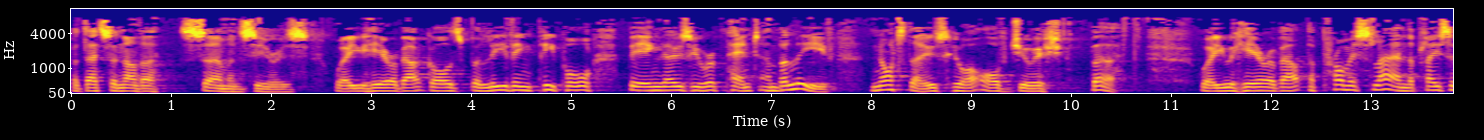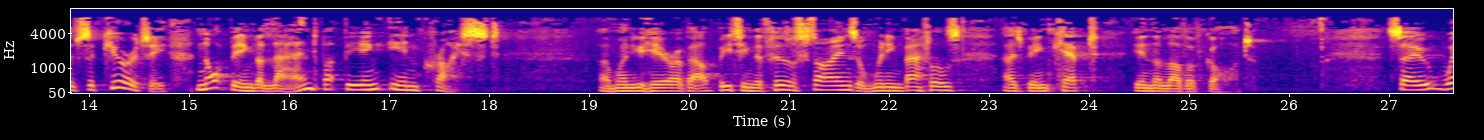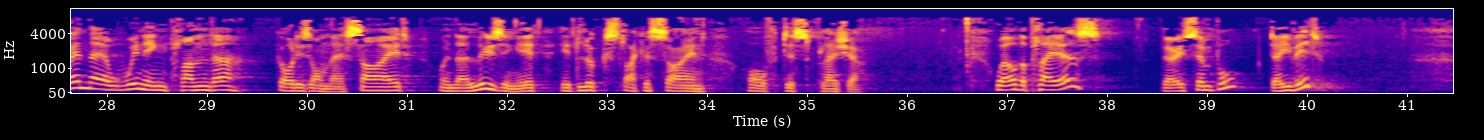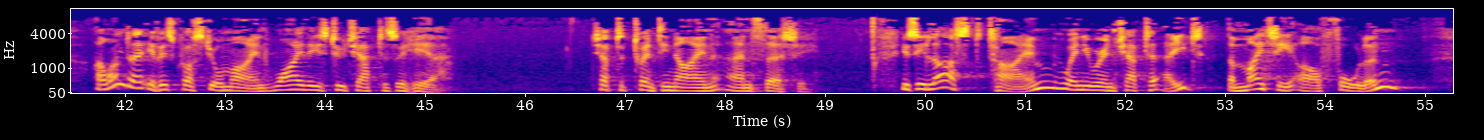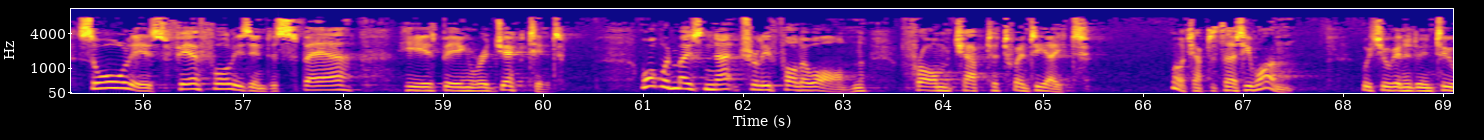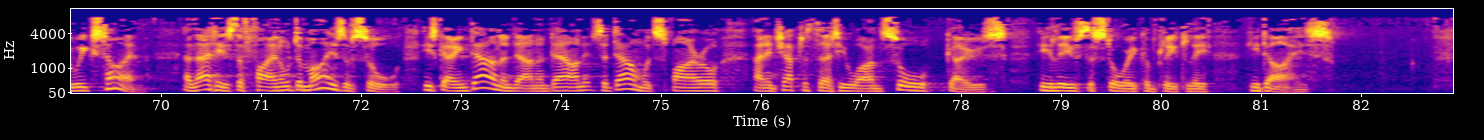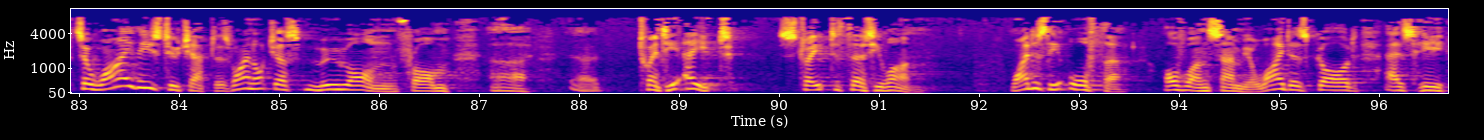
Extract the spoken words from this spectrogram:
But that's another sermon series where you hear about God's believing people being those who repent and believe, not those who are of Jewish birth. Where you hear about the promised land, the place of security, not being the land, but being in Christ. And when you hear about beating the Philistines and winning battles as being kept in the love of God. So when they're winning plunder, God is on their side. When they're losing it, it looks like a sign of displeasure. Well, the players, very simple. David. I wonder if it's crossed your mind why these two chapters are here. Chapter 29 and 30. You see, last time when you were in chapter 8, the mighty are fallen, Saul is fearful, is in despair, he is being rejected. What would most naturally follow on from chapter 28? Well, chapter 31, which you're going to do in two weeks time. And that is the final demise of Saul. He's going down and down and down. It's a downward spiral. And in chapter 31, Saul goes. He leaves the story completely. He dies. So why these two chapters? Why not just move on from uh, uh, 28 straight to 31? Why does the author of 1 Samuel, why does God, as he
